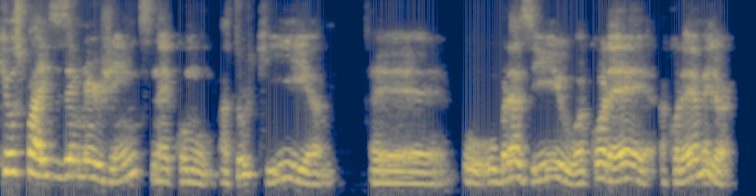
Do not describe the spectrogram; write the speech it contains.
que, os países emergentes, né, como a Turquia, é, o, o, Brasil, a Coreia, a Coreia é melhor,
